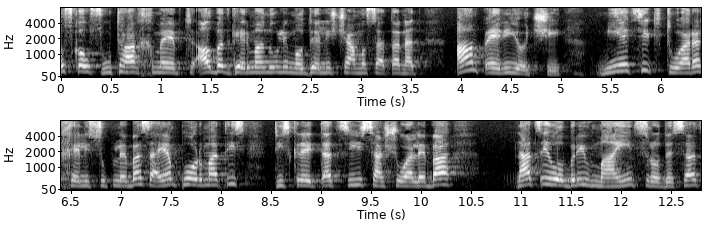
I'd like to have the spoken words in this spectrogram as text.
მოსკოვს უთანხმებთ, ალბათ გერმანული მოდელის ჩამოსატანად ამ პერიოდში მიეცით თუ არა ხელისუფლებას აი ამ ფორმატის დისკრედიტაციის საშუალება ნაწილობრივ მაინც, როდესაც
